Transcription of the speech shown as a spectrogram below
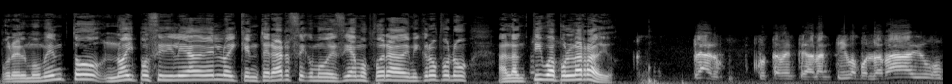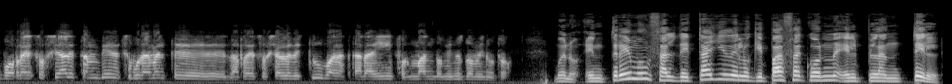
Por el momento no hay posibilidad de verlo, hay que enterarse, como decíamos fuera de micrófono, a la antigua por la radio. Claro, justamente a la antigua por la radio o por redes sociales también, seguramente las redes sociales del club van a estar ahí informando minuto a minuto. Bueno, entremos al detalle de lo que pasa con el plantel.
